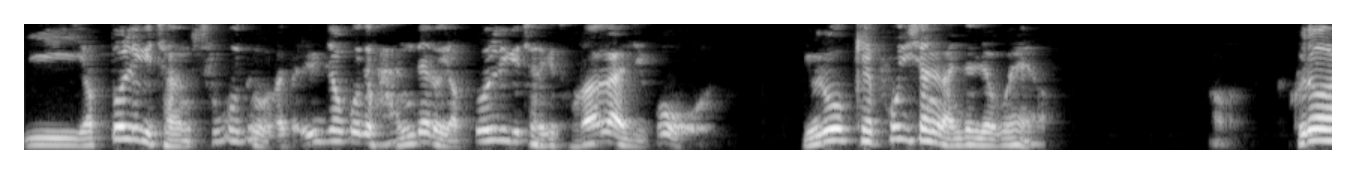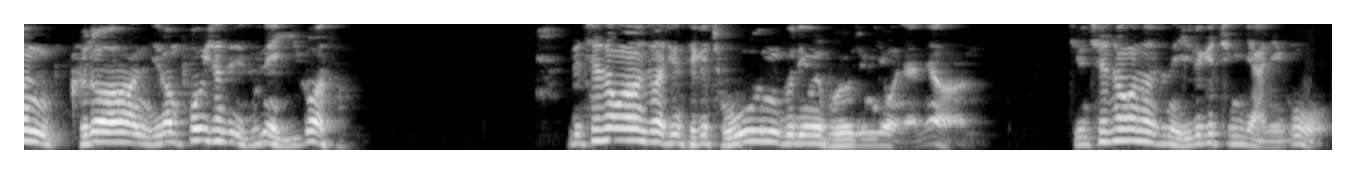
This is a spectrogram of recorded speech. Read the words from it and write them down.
이 옆돌리기처럼 수구도 그러니까 일적구도 반대로 옆돌리기처럼 이렇게 돌아가지고 요렇게 포지션을 만들려고 해요. 어, 그런 그런 이런 포지션들이 눈에 익어서 근데 최성원 선수가 지금 되게 좋은 그림을 보여준 게 뭐냐면 지금 최성원 선수는 이렇게 친 게 아니고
